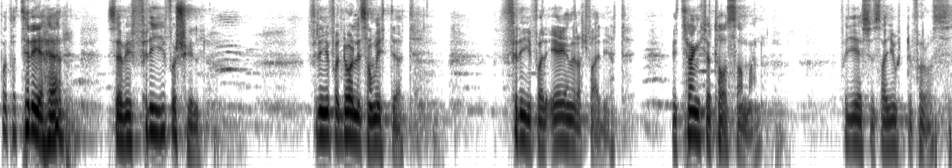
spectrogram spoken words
På dette treet her så er vi fri for skyld. Fri for dårlig samvittighet. Fri for egenrettferdighet. Vi trenger ikke å ta oss sammen, for Jesus har gjort det for oss.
